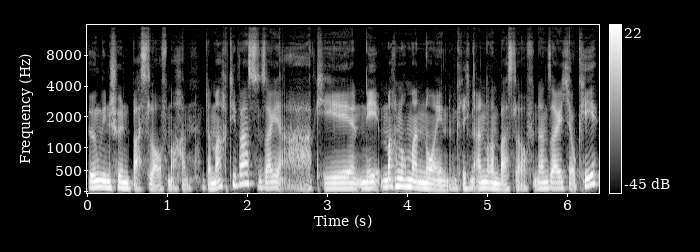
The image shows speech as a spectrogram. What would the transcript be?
irgendwie einen schönen Basslauf machen? Und dann macht die was und sage, ah, okay, nee, mach nochmal einen neuen. Dann kriege ich einen anderen Basslauf. Und dann sage ich, okay,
